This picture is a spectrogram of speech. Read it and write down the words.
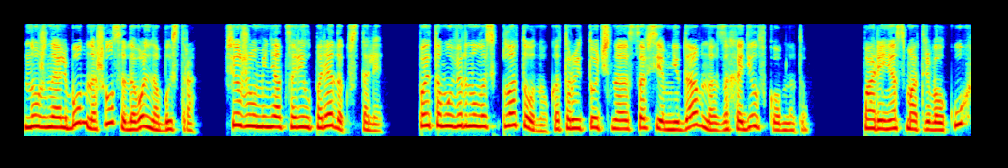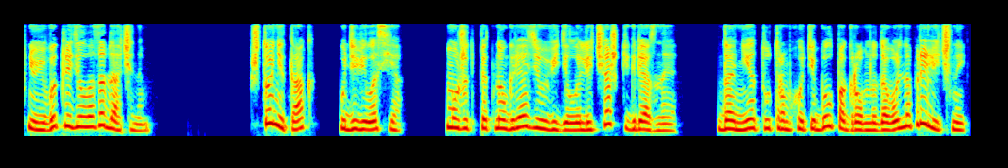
Нужный альбом нашелся довольно быстро. Все же у меня царил порядок в столе. Поэтому вернулась к Платону, который точно совсем недавно заходил в комнату. Парень осматривал кухню и выглядел озадаченным. «Что не так?» – удивилась я. «Может, пятно грязи увидел или чашки грязные?» «Да нет, утром хоть и был погром, но довольно приличный.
